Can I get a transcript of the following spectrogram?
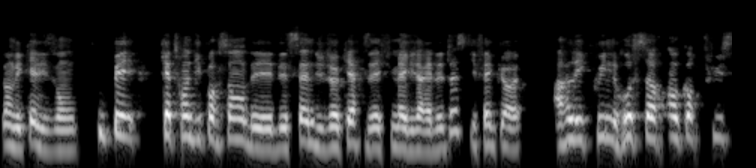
dans lesquelles ils ont coupé 90% des, des scènes du Joker qu'ils avaient filmé avec Jared Leto, ce qui fait que Harley Quinn ressort encore plus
